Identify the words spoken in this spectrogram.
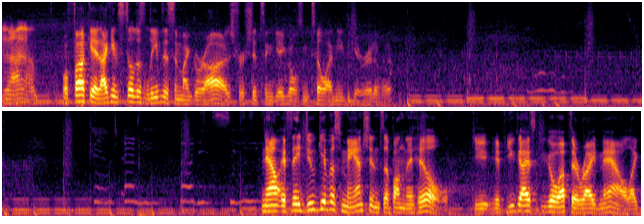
Yeah, I am. Well, fuck it. I can still just leave this in my garage for shits and giggles until I need to get rid of it. Now, if they do give us mansions up on the hill, do you, if you guys could go up there right now, like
